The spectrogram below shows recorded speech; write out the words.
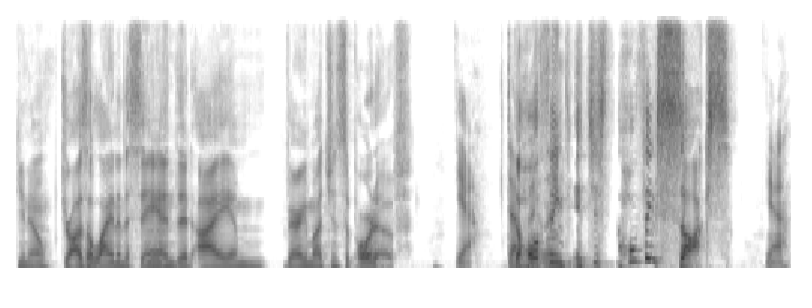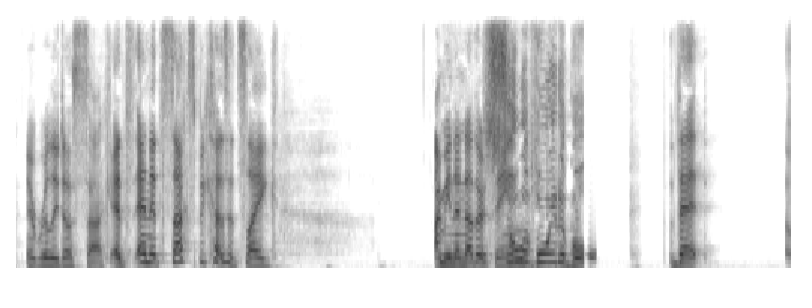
you know, draws a line in the sand that I am very much in support of. Yeah. The whole thing, it just the whole thing sucks. Yeah, it really does suck. It's and it sucks because it's like I mean another thing So avoidable. that uh,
